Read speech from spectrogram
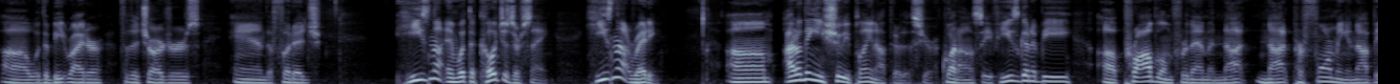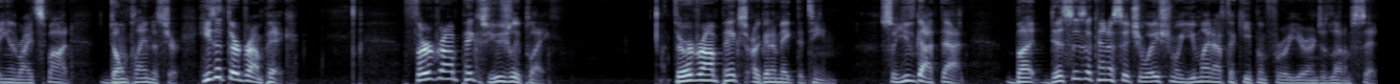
uh, with the beat writer for the Chargers and the footage, he's not, and what the coaches are saying, he's not ready. Um, I don't think he should be playing out there this year, quite honestly. If he's going to be a problem for them and not not performing and not being in the right spot, don't play him this year. He's a third round pick. Third round picks usually play. Third round picks are going to make the team. So you've got that. But this is a kind of situation where you might have to keep him for a year and just let him sit.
